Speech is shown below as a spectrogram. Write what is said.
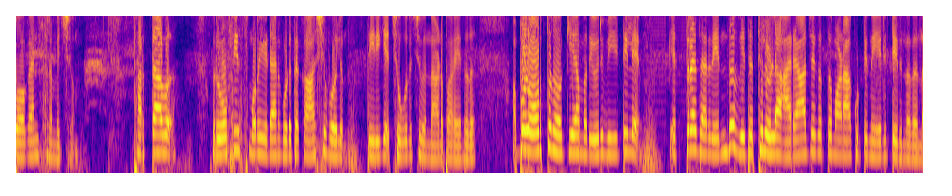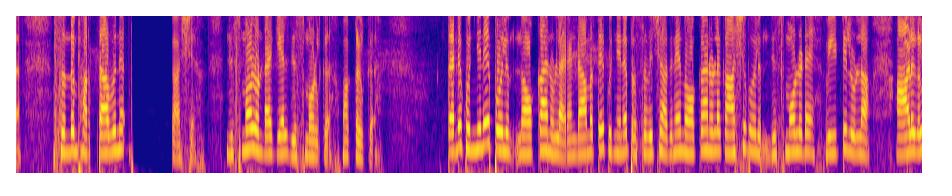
പോകാൻ ശ്രമിച്ചു. ഭർത്താവ് ഒരു ഓഫീസ് മുറി ഇടാൻ കൊടുത്ത കാശ് പോലും തിരികെ ചോദിച്ചുവെന്നാണ് പറയുന്നത്. അപ്പോൾ ഓർത്തു നോക്കിയാൽ മതി ഒരു വീട്ടിലെ എത്ര തരത്തിൽ എന്ത് വിധത്തിലുള്ള അരാജകത്വമാണ് ആ കുട്ടി നേരിട്ടിരുന്നതെന്ന്. സ്വന്തം ഭർത്താവിന് കാശ് ജിസ്മോൾ ഉണ്ടാക്കിയാൽ ജിസ്മോൾക്ക് മക്കൾക്ക്. തന്റെ കുഞ്ഞിനെ പോലും നോക്കാനുള്ള രണ്ടാമത്തെ കുഞ്ഞിനെ പ്രസവിച്ച് അതിനെ നോക്കാനുള്ള കാശ് പോലും ജിസ്മോളുടെ വീട്ടിലുള്ള ആളുകൾ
